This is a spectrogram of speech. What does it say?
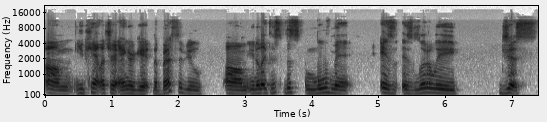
um, you can't let your anger get the best of you. Um, you know, like this this movement is is literally just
